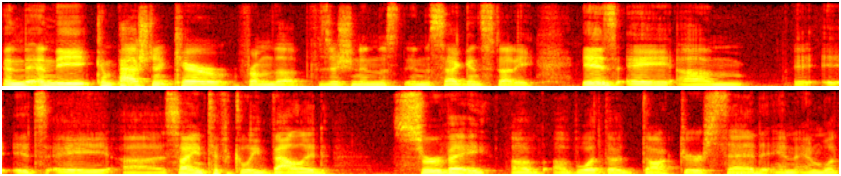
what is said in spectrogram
and and the compassionate care from the physician in the in the second study is a um, i i- it's a uh, scientifically valid survey of, of what the doctor said and, and what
